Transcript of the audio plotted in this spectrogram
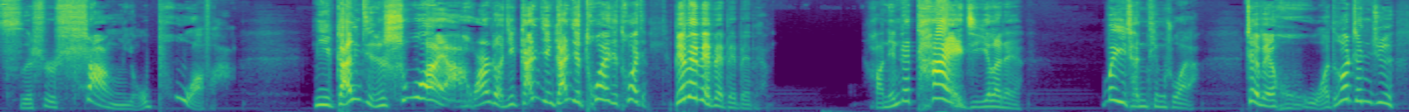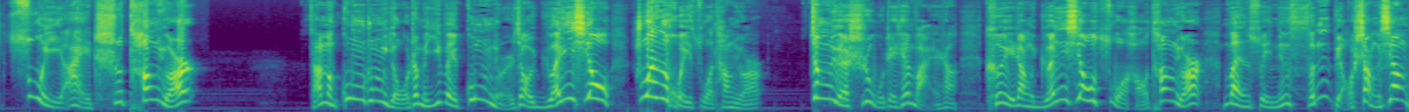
此事尚有破法，你赶紧说呀！皇上着急，赶紧赶紧拖下去，拖下去！别别别别别别别！好，您这太急了，这微臣听说呀，这位火德真君最爱吃汤圆咱们宫中有这么一位宫女叫元宵，专会做汤圆正月十五这天晚上，可以让元宵做好汤圆万岁，您焚表上香，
